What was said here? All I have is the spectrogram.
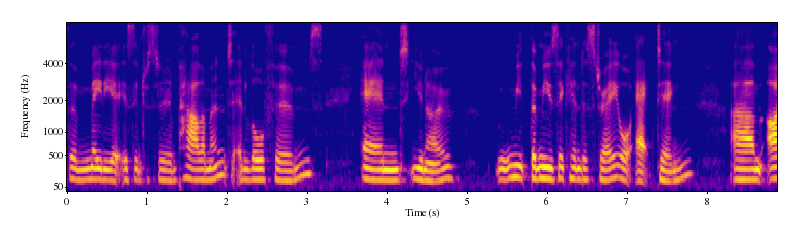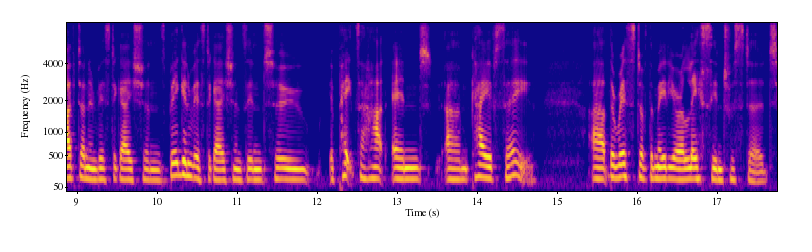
the media is interested in parliament and law firms and, you know, the music industry or acting. Um, I've done investigations, big investigations into Pizza Hut and um, KFC. Uh, the rest of the media are less interested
